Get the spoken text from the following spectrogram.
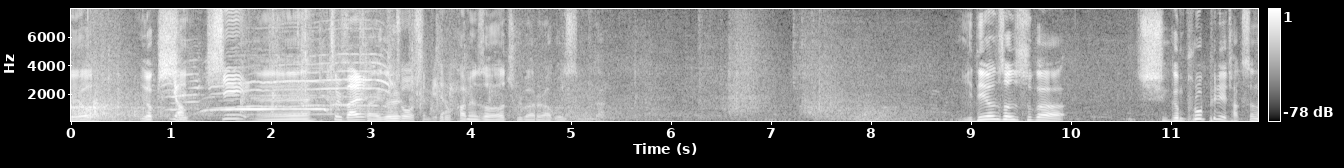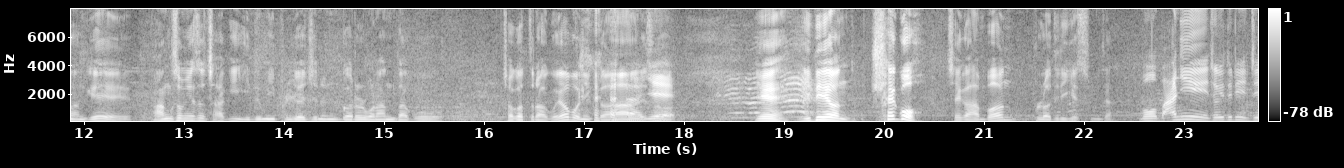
요 역시 역시 예, 출발 좋습니다. 기록하면서 출발을 하고 있습니다. 이대현 선수가 지금 프로필에 작성한 게 방송에서 자기 이름이 불려지는 거를 원한다고 적었더라고요 보니까 그래서 예. 예 이대현 최고 제가 한번 불러드리겠습니다. 뭐 많이 저희들이 이제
